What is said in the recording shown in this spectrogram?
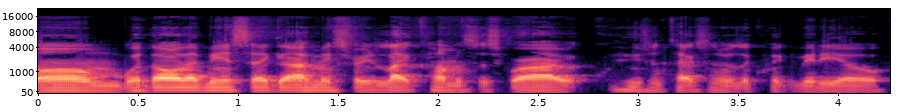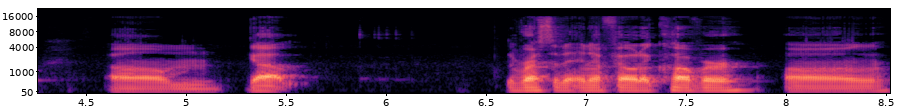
Um, with all that being said, guys, make sure you like, comment, subscribe. Houston Texans was a quick video. Um, got the rest of the NFL to cover. Um,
